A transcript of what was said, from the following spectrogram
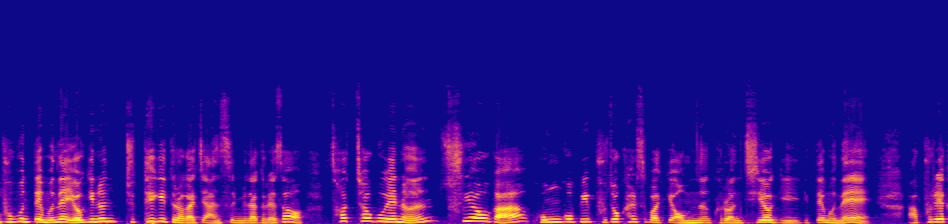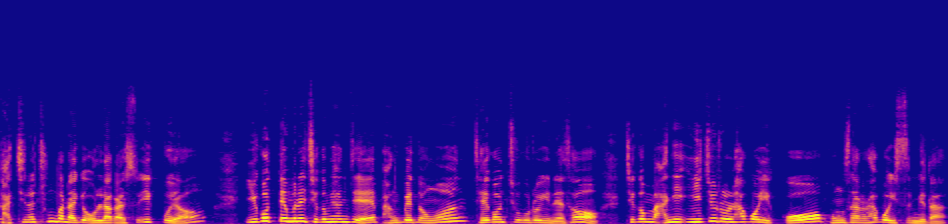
부분 때문에 여기는 주택이 들어가지 않습니다. 그래서 서초구에는 수요가 공급이 부족할 수밖에 없는 그런 지역이기 때문에 앞으로의 가치는 충분하게 올라갈 수 있고요. 이것 때문에 지금 현재 방배동은 재건축으로 인해서 지금 많이 이주를 하고 있고 공사를 하고 있습니다.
